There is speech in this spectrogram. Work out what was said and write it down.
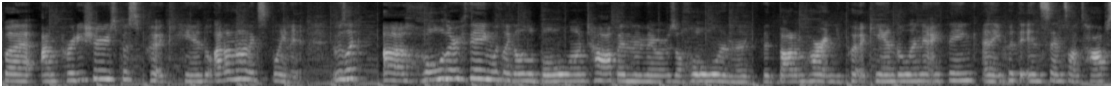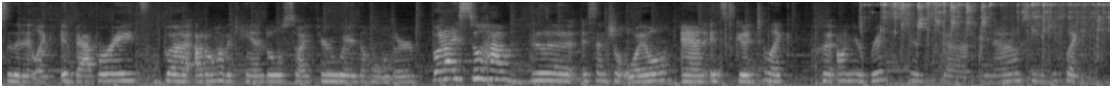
but I'm pretty sure you're supposed to put a candle. I don't know how to explain it. It was like a holder thing with like a little bowl on top and then there was a hole in the, the bottom part and you put a candle in it, I think. And then you put the incense on top so that it like evaporates, but I don't have a candle so I threw away the holder. But I still have the essential oil and it's good to like put on your wrists and stuff, you know? So you just like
